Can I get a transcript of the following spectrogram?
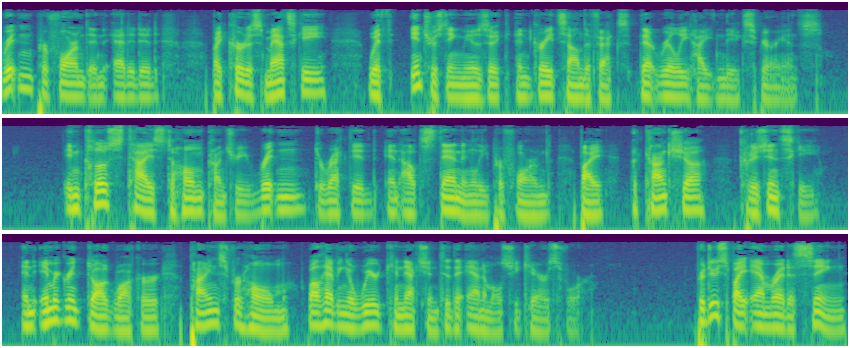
Written, performed, and edited by Curtis Matsky with interesting music and great sound effects that really heighten the experience. In Close Ties to Home Country, written, directed, and outstandingly performed by Akanksha Cruczynski, an immigrant dog walker pines for home while having a weird connection to the animals she cares for. Produced by Amrita Singh,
